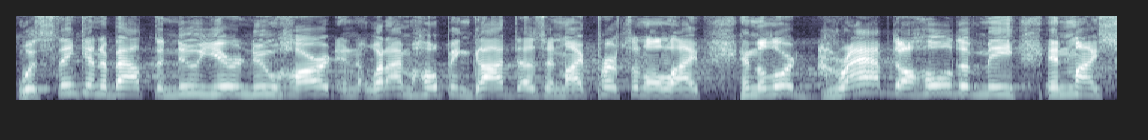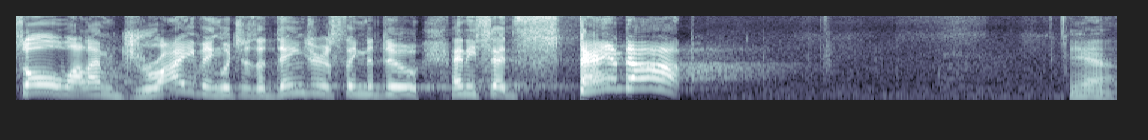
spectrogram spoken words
was thinking about the new year, new heart, and what I'm hoping God does in my personal life. And the Lord grabbed a hold of me in my soul while I'm driving, which is a dangerous thing to do. And He said, Stand up. Yeah.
